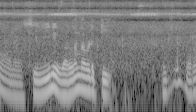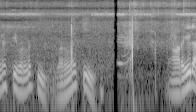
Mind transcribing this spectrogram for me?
മോനെ സീന് വെള്ളം അവിടെ എത്തി വെള്ളത്തി വെള്ളത്തി വെള്ളത്തി. അറിയില്ല.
